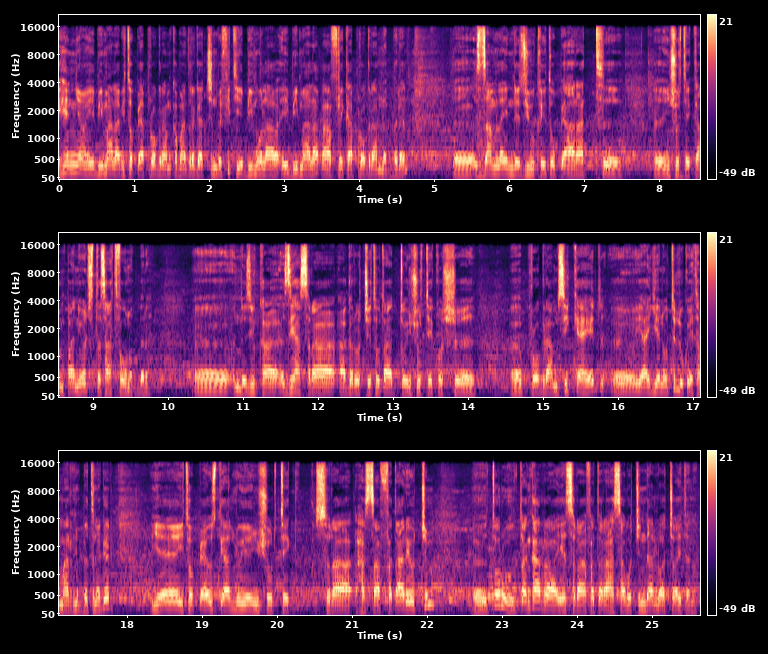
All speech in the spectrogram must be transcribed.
ይሄኛው የ BimaLab ኢትዮጵያ ፕሮግራም ከማድረጋችን በፊት የ BimaLab አፍሪካ ፕሮግራም ነበረን። እዛም ላይ እንደዚሁ ከኢትዮጵያ አራት insurtech company ዎች ተሳትፈው ነበረ። እንደዚሁ ከዚህ አስር ሀገሮች የተውጣጡ insurtech ኦች ፕሮግራም ሲካሄድ ያየነው ትልቁ የተማርንበት ነገር የኢትዮጵያ ውስጥ ያሉ የ insurtech ስራ ሀሳብ ፈጣሪዎችም ጥሩ ጠንካራ የስራ ፈጠራ ሀሳቦች እንዳሏቸው አይተናል።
